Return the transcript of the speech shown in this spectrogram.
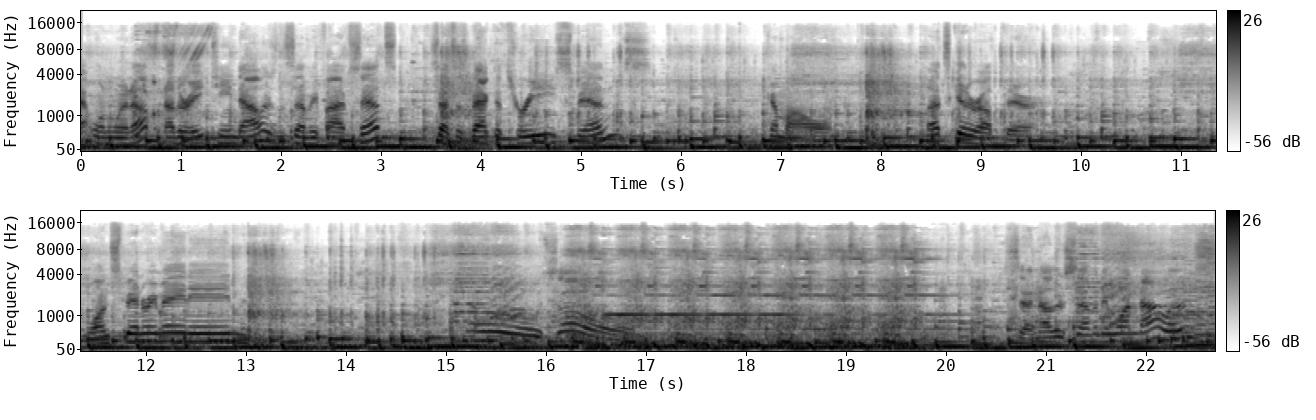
That one went up. Another $18.75. Sets us back to three spins. Come on. Let's get her up there. One spin remaining. No, so. It's another $71.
